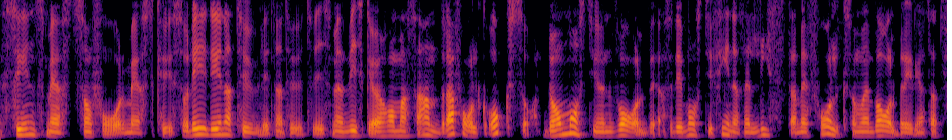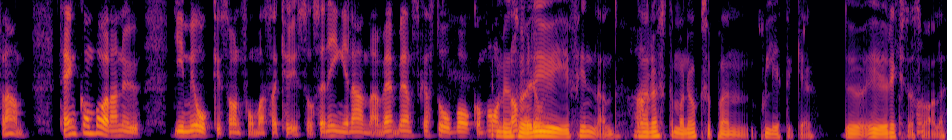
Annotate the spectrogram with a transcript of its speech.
syns mest som får mest kryss och det, det, är naturligt naturligtvis men vi ska ju ha massa andra folk också. De måste ju en val, alltså det måste ju finnas en lista med folk som en valberedning har tagit fram. Tänk om bara nu Jimmy Åkesson får massa kryss och sen ingen annan. Vem, vem ska stå bakom honom? Men så är det ju i Finland. Där ja. röstar man ju också på en politiker du, i riksdagsvalet.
